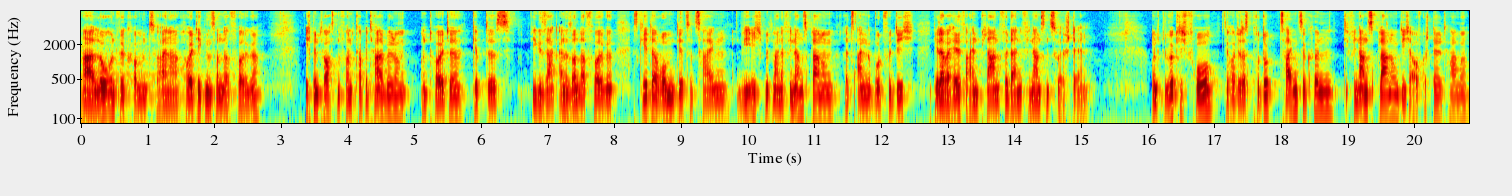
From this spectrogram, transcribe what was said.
Hallo und willkommen zu einer heutigen Sonderfolge. Ich bin Thorsten von Kapitalbildung und heute gibt es, wie gesagt, eine Sonderfolge. Es geht darum, dir zu zeigen, wie ich mit meiner Finanzplanung als Angebot für dich dir dabei helfe, einen Plan für deine Finanzen zu erstellen. Und ich bin wirklich froh, dir heute das Produkt zeigen zu können, die Finanzplanung, die ich aufgestellt habe.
